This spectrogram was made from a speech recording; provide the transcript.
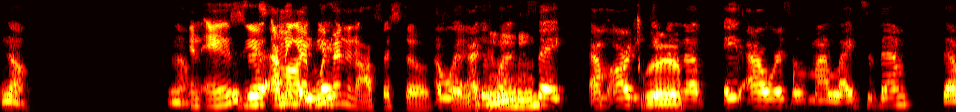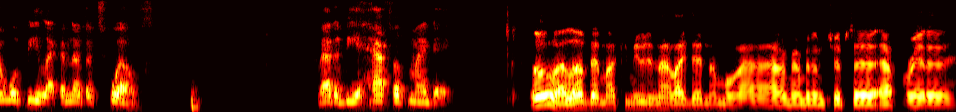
No. No. And Ace, Is you, I mean, you've, you've been in office though. I, wa- so- I just wanted to Mhm. say I'm already giving up eight hours of my life to them. That would be like another 12. That'd be half of my day. Oh, I love that my commute is not like that no more. I, I remember them trips to Alpharetta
